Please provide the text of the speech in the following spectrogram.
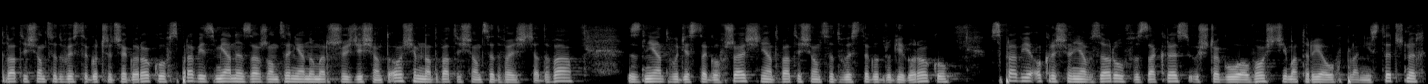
2023 roku w sprawie zmiany zarządzenia nr 68 na 2022 z dnia 20 września 2022 roku w sprawie określenia wzorów zakresu i szczegółowości materiałów planistycznych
